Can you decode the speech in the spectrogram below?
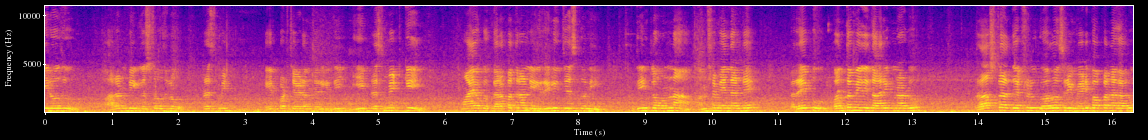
ఈరోజు ఆర్ఎన్బి గెస్ట్ హౌస్లో ప్రెస్ మీట్ ఏర్పాటు చేయడం జరిగింది. ఈ ప్రెస్ మీట్కి మా యొక్క కరపత్రాన్ని రిలీజ్ చేసుకొని దీంట్లో ఉన్న అంశం ఏంటంటే రేపు పంతొమ్మిది తారీఖు నాడు రాష్ట్ర అధ్యక్షుడు గౌరవశ్రీ మేడిపప్పన్న గారు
